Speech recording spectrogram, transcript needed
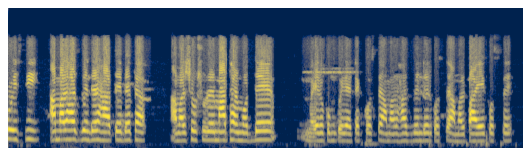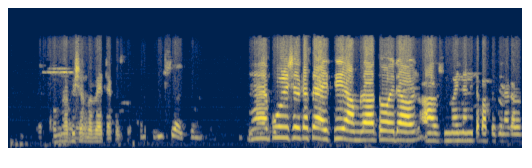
হয়েছি। আমার হাজবেন্ডের হাতে ব্যথা, আমার শ্বশুরের মাথার মধ্যে এরকম করে অ্যাটাক করছে, আমার হাজবেন্ডের করছে, আমার পায়ে করছে। আমরা ভীষণ ভাবে অ্যাটাক করছে। হ্যাঁ পুলিশের কাছে আইছি, আমরা তো এটা মাইনা নিতে পারতেছি না, কারণ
